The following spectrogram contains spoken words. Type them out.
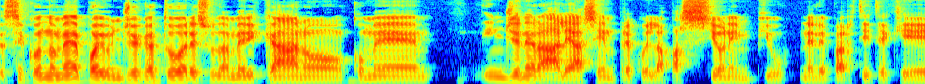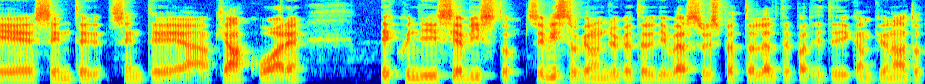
secondo me poi un giocatore sudamericano come in generale ha sempre quella passione in più nelle partite che sente, sente che ha a cuore e quindi si è visto, si è visto che è un giocatore diverso rispetto alle altre partite di campionato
